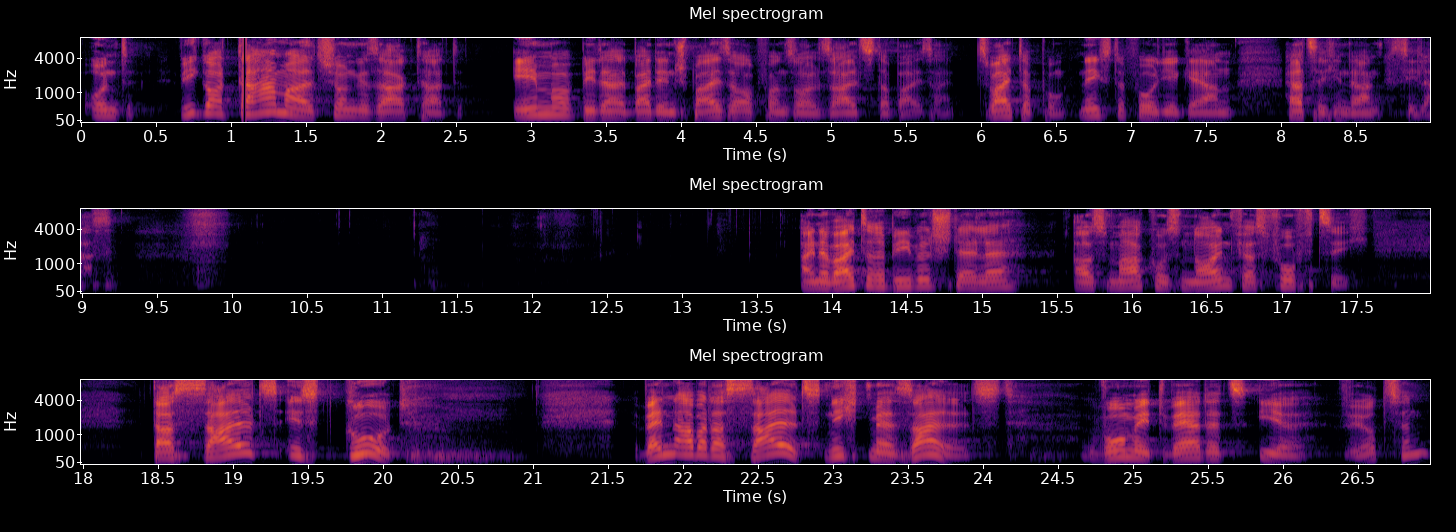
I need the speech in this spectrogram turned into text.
Und wie Gott damals schon gesagt hat, immer bei den Speiseopfern soll Salz dabei sein. Zweiter Punkt, nächste Folie gern. Herzlichen Dank, Silas. Eine weitere Bibelstelle aus Markus 9, Vers 50. Das Salz ist gut. Wenn aber das Salz nicht mehr salzt, womit werdet ihr würzen?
